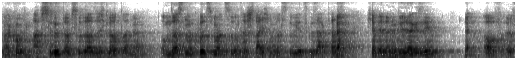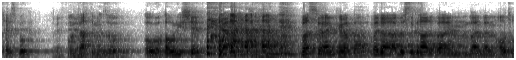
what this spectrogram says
Mal gucken. Absolut, absolut. Also ich glaube dran. Ja. Um das nur kurz mal zu unterstreichen, was du jetzt gesagt hast. Ja. Ich habe ja deine Bilder gesehen Ja. auf äh, Facebook Richtig, und dachte mir so, oh holy shit, was für ein Körper, weil da bist du gerade beim, beim, beim Auto,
